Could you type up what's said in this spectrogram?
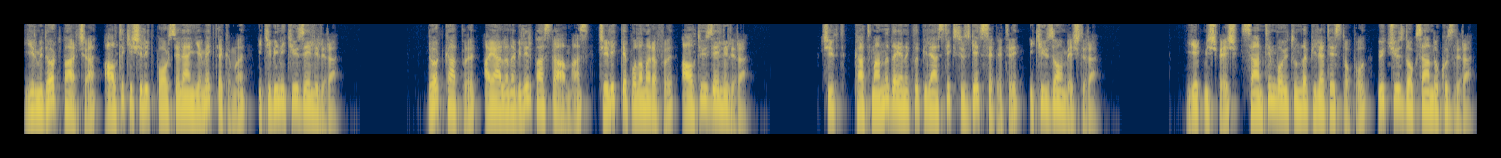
24 parça, 6 kişilik porselen yemek takımı, 2250 lira. 4 katlı, ayarlanabilir pasta almaz, çelik depolama rafı, 650 lira. Çift, katmanlı dayanıklı plastik süzgeç sepeti, 215 lira. 75 santim boyutunda pilates topu, 399 lira.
